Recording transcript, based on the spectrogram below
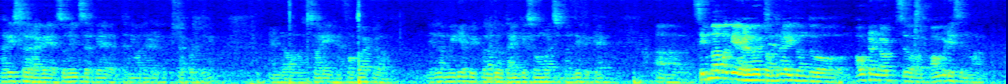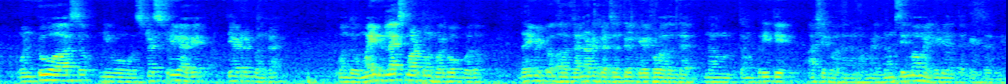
ಹರೀಶ್ ಸರ್ ಹಾಗೆ ಸುನೀಲ್ ಸರ್ಗೆ ಧನ್ಯವಾದ ಹೇಳೋದಕ್ಕೆ ಇಷ್ಟಪಡ್ತೀನಿ. ಆ್ಯಂಡ್ ಸಾರಿ ಫೊಗಾಟ್ ಎಲ್ಲ ಮೀಡಿಯಾ ಪೀಪಲ್ಗೂ ಥ್ಯಾಂಕ್ ಯು ಸೋ ಮಚ್ ಬಂದಿದ್ದಕ್ಕೆ. ಸಿನಿಮಾ ಬಗ್ಗೆ ಹೇಳಬೇಕು ಅಂದರೆ ಇದೊಂದು ಔಟ್ ಆ್ಯಂಡ್ ಔಟ್ಸ್ ಕಾಮಿಡಿ ಸಿನಿಮಾ. ಒಂದು ಟೂ ಅವರ್ಸ್ ನೀವು ಸ್ಟ್ರೆಸ್ ಫ್ರೀ ಆಗಿ ಥಿಯೇಟ್ರಿಗೆ ಬಂದರೆ ಒಂದು ಮೈಂಡ್ ರಿಲ್ಯಾಕ್ಸ್ ಮಾಡ್ಕೊಂಡು ಹೊರಗೆ ಹೋಗ್ಬೋದು. ದಯವಿಟ್ಟು ಕರ್ನಾಟಕ ಜನತೆಗೆ ಕೇಳ್ಕೊಳ್ಳೋದಂತೆ. ನಮ್ಮ ತಮ್ಮ ಪ್ರೀತಿ. ಆಶೀರ್ವಾದ ನಮ್ಮ ಮೇಲೆ ನಮ್ಮ ಸಿನಿಮಾ ಮೇಲೆ ಹಿಡಿ ಅಂತ ಕೇಳ್ತಾ ಇದ್ದೀನಿ.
